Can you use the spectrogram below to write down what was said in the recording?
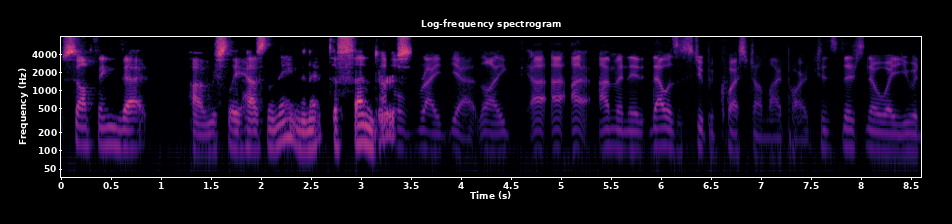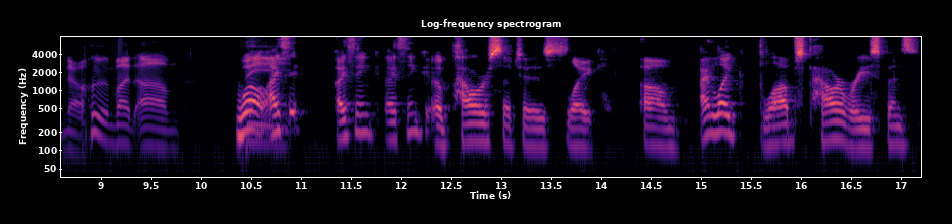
something that obviously has the name in it, Defenders. Oh, right. Yeah. Like I, I, I I'm an. That was a stupid question on my part because there's no way you would know. but um. well, I think I think I think a power such as like um, I like Blob's power, where he spends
